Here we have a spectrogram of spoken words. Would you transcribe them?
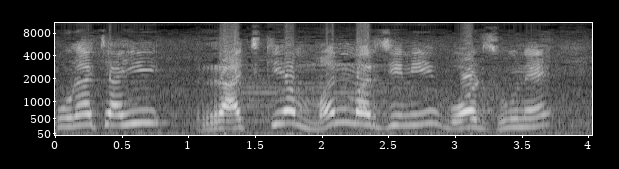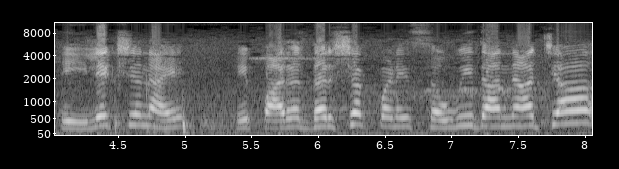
कुणाच्याही राजकीय मनमर्जीनी वॉर्ड्स होऊ नये. हे इलेक्शन आहे. हे पारदर्शकपणे संविधानाच्या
